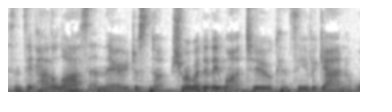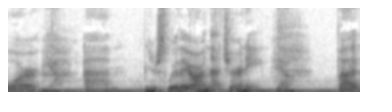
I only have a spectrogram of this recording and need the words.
since they've had a loss and they're just not sure whether they want to conceive again or Yeah. um, you know, just where they are in that journey Yeah. But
